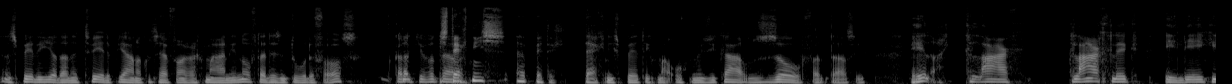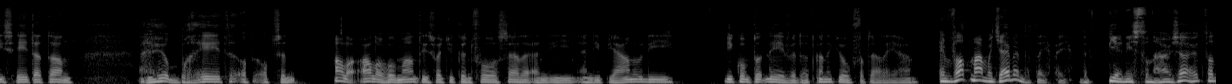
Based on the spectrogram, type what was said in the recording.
we spelen hier dan het tweede pianoconcert van Rachmaninoff. Dat is een tour de force. Kan ik je vertellen. Is technisch uh, pittig. Technisch pittig, maar ook muzikaal zo fantastisch. Heel erg klaag, klaaglijk, elegisch heet dat dan. En heel breed, op, op zijn aller, aller romantisch wat je kunt voorstellen. En die, en die piano die die komt tot leven. Dat kan ik je ook vertellen, ja. En wat maakt, want jij bent, dat, je bent pianist van huis uit. Wat,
